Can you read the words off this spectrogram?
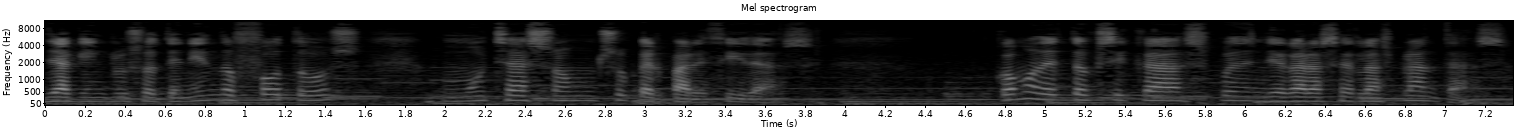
ya que incluso teniendo fotos, muchas son súper parecidas. ¿Cómo de tóxicas pueden llegar a ser las plantas?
